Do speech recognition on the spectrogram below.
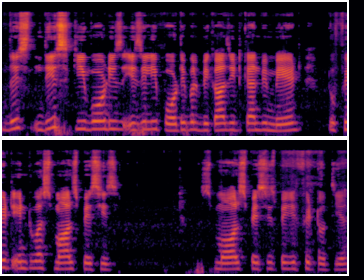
this this keyboard is easily portable because it can be made to fit into a small spaces small spaces पे ये fit होती है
